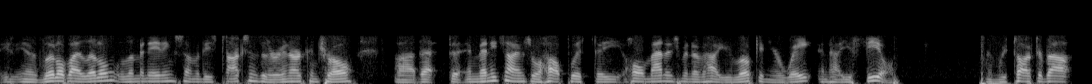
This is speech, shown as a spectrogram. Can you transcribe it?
you know, little by little, eliminating some of these toxins that are in our control, uh, that uh, and many times will help with the whole management of how you look and your weight and how you feel. And we talked about,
